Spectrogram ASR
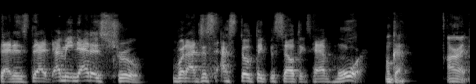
that is that. I mean, that is true. But I just, I still think the Celtics have more. Okay. All right.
